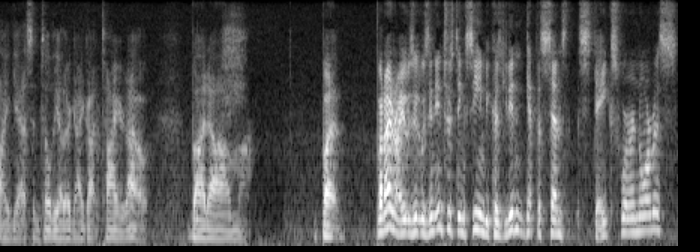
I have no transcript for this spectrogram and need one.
I guess, until the other guy got tired out. But um, but but I don't know. It was it was an interesting scene because you didn't get the sense that the stakes were enormous.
